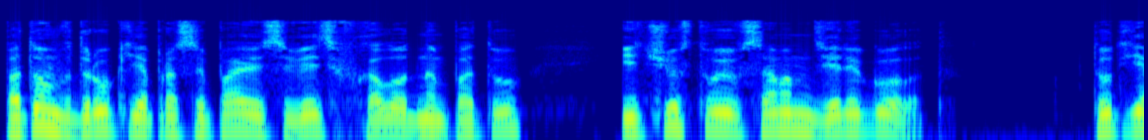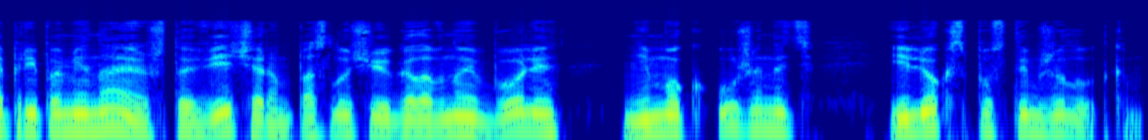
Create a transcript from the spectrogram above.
Потом вдруг я просыпаюсь весь в холодном поту и чувствую в самом деле голод. Тут я припоминаю, что вечером по случаю головной боли не мог ужинать и лег с пустым желудком.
